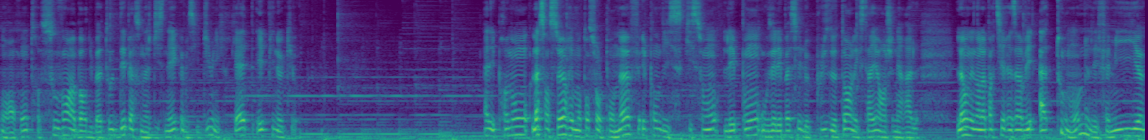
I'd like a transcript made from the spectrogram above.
on rencontre souvent à bord du bateau des personnages Disney comme ici Jiminy Cricket et Pinocchio. Allez, prenons l'ascenseur et montons sur le pont 9 et le pont 10, qui sont les ponts où vous allez passer le plus de temps à l'extérieur en général. Là, on est dans la partie réservée à tout le monde, les familles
